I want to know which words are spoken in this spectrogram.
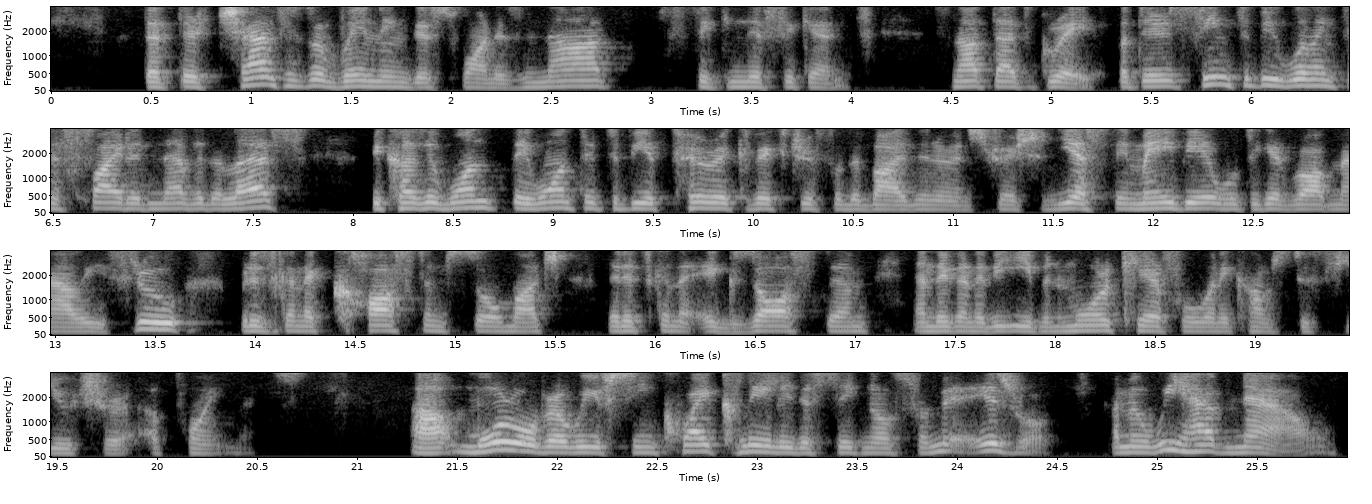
that their chances of winning this one is not significant. It's not that great, but they seem to be willing to fight it nevertheless because they want they want it to be a pyrrhic victory for the Biden administration. Yes, they may be able to get Rob Malley through, but it's going to cost them so much that it's going to exhaust them, and they're going to be even more careful when it comes to future appointments. Uh, moreover, we've seen quite clearly the signals from Israel. I mean, we have now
